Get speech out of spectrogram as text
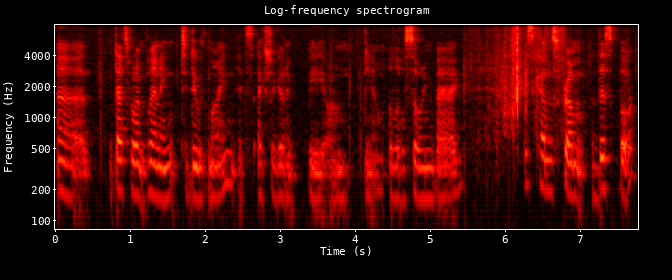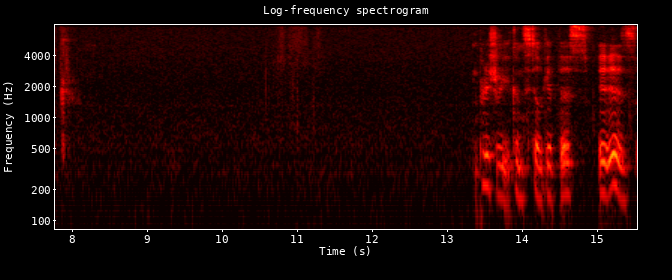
Uh, that's what I'm planning to do with mine. It's actually going to be on, you know, a little sewing bag. This comes from this book. I'm pretty sure you can still get this. It is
